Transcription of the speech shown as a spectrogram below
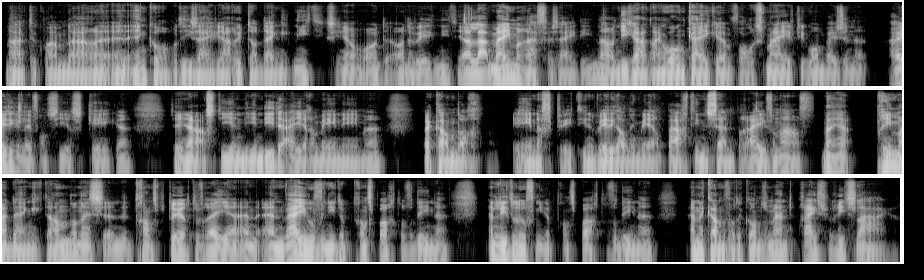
Nou, toen kwam daar eh, een inkoper die zei, ja Ruud, dat denk ik niet. Ik zei, ja, oh, dat, oh, dat weet ik niet. Ja, laat mij maar even, zei hij. Nou, en die gaat dan gewoon kijken. Volgens mij heeft hij gewoon bij zijn huidige leveranciers gekeken. Zei, ja, als die en die en die de eieren meenemen, dan kan er één of twee tien, weet ik al niet meer, een paar tien cent per ei vanaf. Nou ja, prima, denk ik dan. Dan is de transporteur tevreden en, en wij hoeven niet op transport te verdienen. En Lidl hoeft niet op transport te verdienen. En dan kan voor de consument de prijs voor iets lager.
